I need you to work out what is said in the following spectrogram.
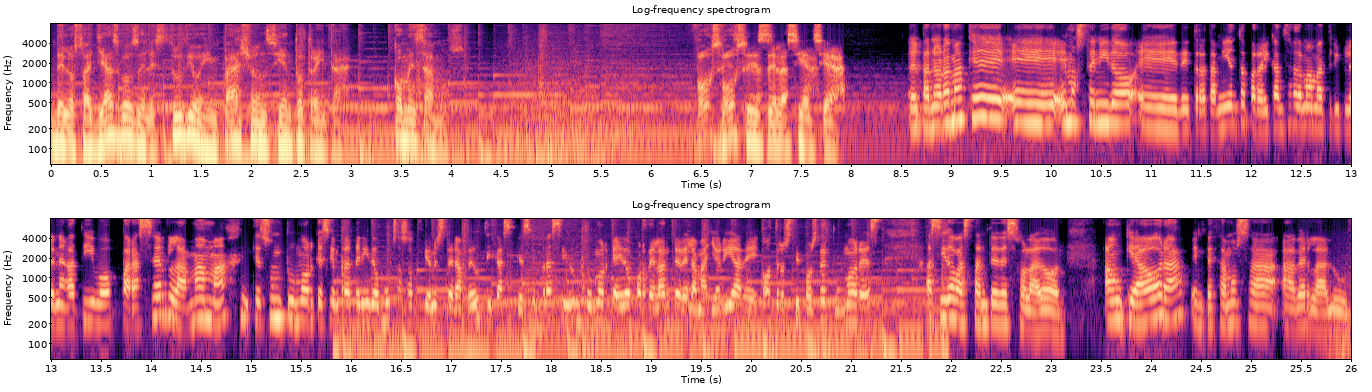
de los hallazgos del estudio Impassion 130. Comenzamos. Voces, de la ciencia. El panorama que eh, hemos tenido eh, de tratamiento para el cáncer de mama triple negativo, para ser la mama, que es un tumor que siempre ha tenido muchas opciones terapéuticas y que siempre ha sido un tumor que ha ido por delante de la mayoría de otros tipos de tumores, ha sido bastante desolador, aunque ahora empezamos a, a ver la luz.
